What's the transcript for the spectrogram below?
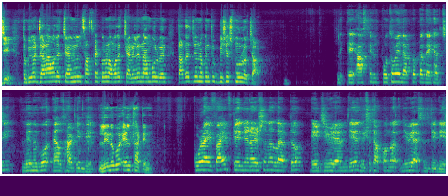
জি তো যারা আমাদের চ্যানেল সাবস্ক্রাইব করুন আমাদের চ্যানেলের নাম বলবেন তাদের জন্য কিন্তু বিশেষ মূল্য ছাড় এই আজকের প্রথমে ল্যাপটপটা দেখাচ্ছি লেনোভো এল থার্টিন দিয়ে। Lenovo L thirteen core i five ten laptop eight GB RAM দিয়ে দুইশো ছাপ্পান্ন জিবি এসএসডি দিয়ে।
